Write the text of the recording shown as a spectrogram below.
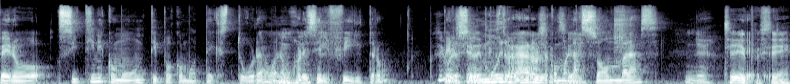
pero sí tiene como un tipo como textura, o a lo mejor es el filtro, pues pero se ve muy raro como las sombras. Sí, pues sí.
